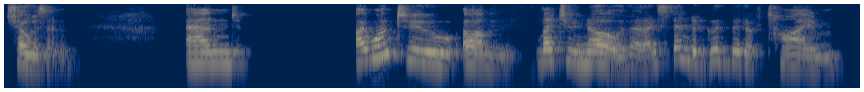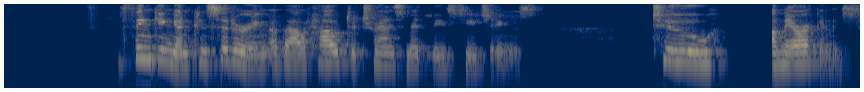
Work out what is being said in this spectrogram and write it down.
chosen. And I want to um, let you know that I spend a good bit of time thinking and considering about how to transmit these teachings to Americans,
